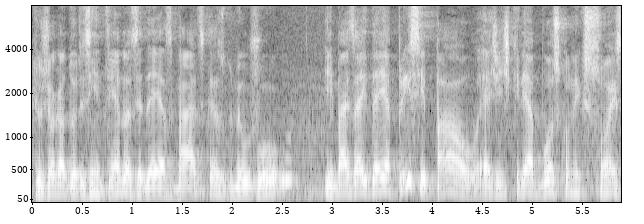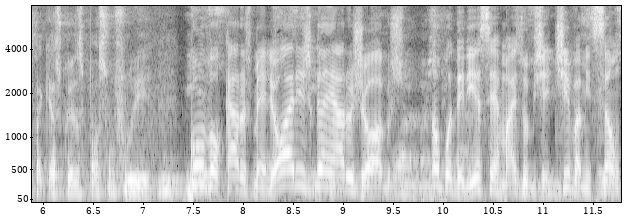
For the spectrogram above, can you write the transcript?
que os jogadores entendam as ideias básicas do meu jogo. E mas a ideia principal é a gente criar boas conexões para que as coisas possam fluir. Convocar os melhores, ganhar os jogos. Não poderia ser mais objetiva a missão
